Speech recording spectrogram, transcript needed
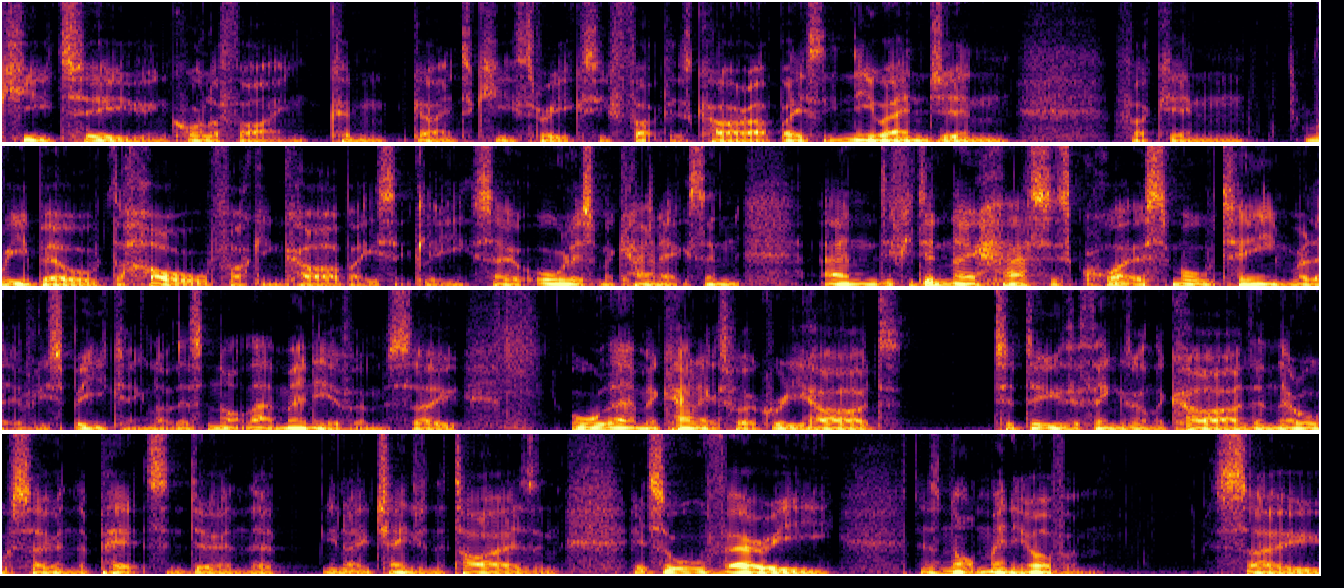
Q2 in qualifying, couldn't go into Q3 because he fucked his car up. Basically, new engine, fucking rebuild the whole fucking car basically. So all his mechanics and and if you didn't know, Haas is quite a small team relatively speaking. Like there's not that many of them, so all their mechanics work really hard to do the things on the car. Then they're also in the pits and doing the you know changing the tires, and it's all very. There's not many of them, so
